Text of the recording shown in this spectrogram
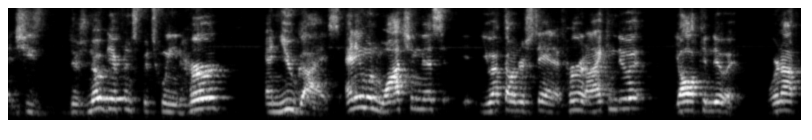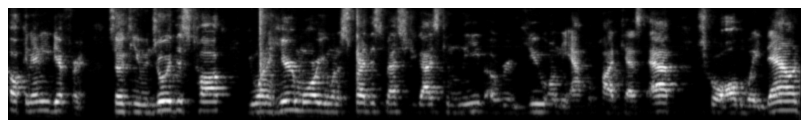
and she's there's no difference between her and you guys. Anyone watching this, you have to understand if her and I can do it, y'all can do it. We're not fucking any different. So if you enjoyed this talk, you want to hear more, you want to spread this message, you guys can leave a review on the Apple Podcast app. Scroll all the way down,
